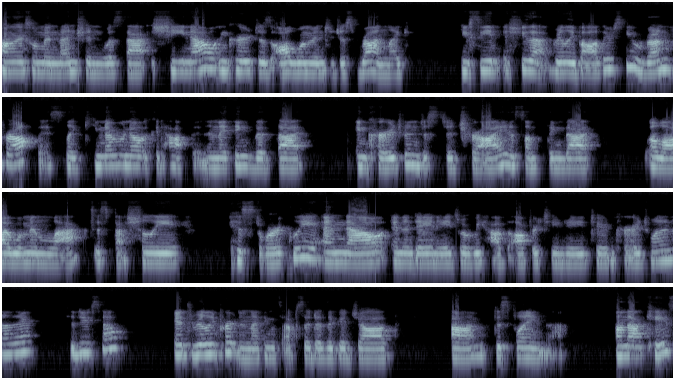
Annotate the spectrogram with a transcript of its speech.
congresswoman mentioned was that she now encourages all women to just run. Like, you see an issue that really bothers you, run for office. Like, you never know what could happen. And I think that that encouragement just to try is something that a lot of women lacked, especially historically. And now, in a day and age where we have the opportunity to encourage one another to do so, it's really pertinent. I think this episode does a good job um, displaying that. On that case,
